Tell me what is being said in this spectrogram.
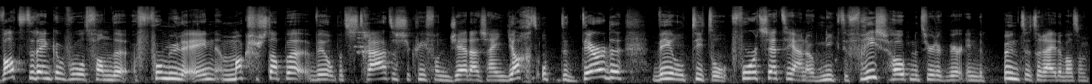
Wat te denken bijvoorbeeld van de Formule 1. Max Verstappen wil op het stratencircuit van Jeddah zijn jacht op de derde wereldtitel voortzetten. Ja, en ook Nick de Vries hoopt natuurlijk weer in de punten te rijden... wat hem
